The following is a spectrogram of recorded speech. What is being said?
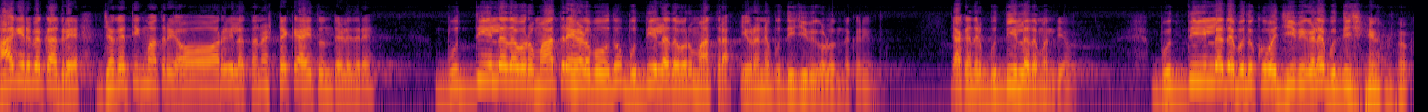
ಹಾಗಿರ್ಬೇಕಾದ್ರೆ ಜಗತ್ತಿಗೆ ಮಾತ್ರ ಯಾರೂ ಇಲ್ಲ. ತನ್ನಷ್ಟಕ್ಕೆ ಆಯ್ತು ಅಂತ ಹೇಳಿದ್ರೆ ಬುದ್ಧಿ ಇಲ್ಲದವರು ಮಾತ್ರ ಹೇಳಬಹುದು. ಬುದ್ಧಿ ಇಲ್ಲದವರು ಮಾತ್ರ. ಇವರನ್ನೇ ಬುದ್ಧಿಜೀವಿಗಳು ಅಂತ ಕರೆಯೋದು ಯಾಕಂದ್ರೆ ಬುದ್ಧಿ ಇಲ್ಲದ ಮಂದಿ ಅವರು ಬುದ್ಧಿ ಇಲ್ಲದೆ ಬದುಕುವ ಜೀವಿಗಳೇ ಬುದ್ಧಿಜೀವಿಗಳು.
